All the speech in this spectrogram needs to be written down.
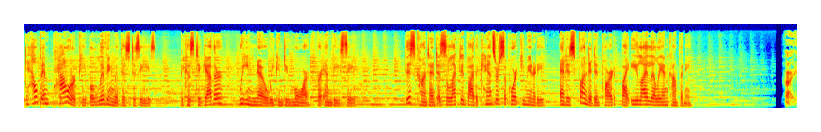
to help empower people living with this disease. because together we know we can do more for MBC. This content is selected by the cancer support community and is funded in part by Eli Lilly and Company. Hi,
